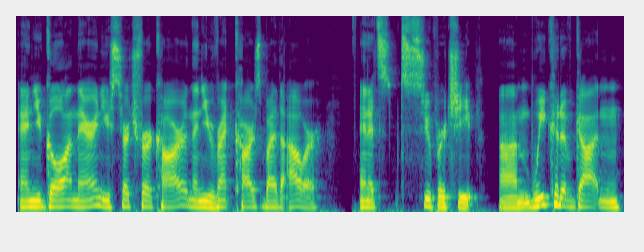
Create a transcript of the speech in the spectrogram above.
And you go on there and you search for a car, and then you rent cars by the hour, and it's super cheap. Um, we could have gotten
